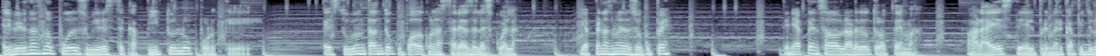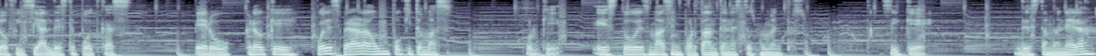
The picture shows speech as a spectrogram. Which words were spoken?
El viernes no pude subir este capítulo porque estuve un tanto ocupado con las tareas de la escuela y apenas me desocupé. Tenía pensado hablar de otro tema, para este, el primer capítulo oficial de este podcast, pero creo que puede esperar aún un poquito más, porque esto es más importante en estos momentos. Así que, de esta manera,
